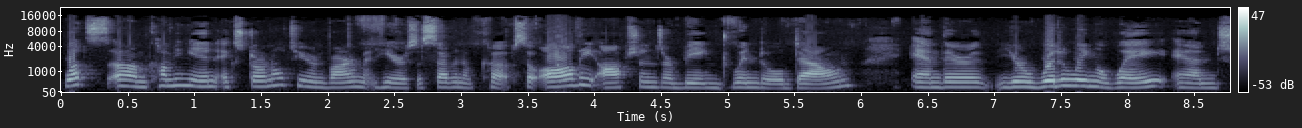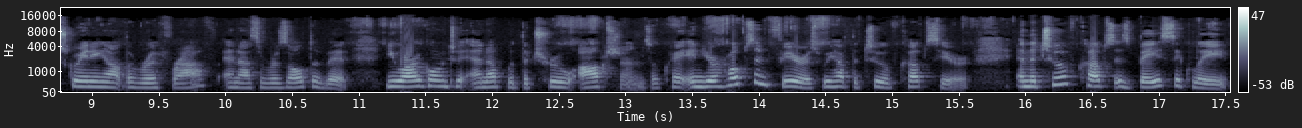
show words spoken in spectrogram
What's um, coming in external to your environment here is the Seven of Cups. So all the options are being dwindled down, and they're you're whittling away and screening out the riffraff. And as a result of it, you are going to end up with the true options. Okay. In your hopes and fears, we have the Two of Cups here, and the Two of Cups is basically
